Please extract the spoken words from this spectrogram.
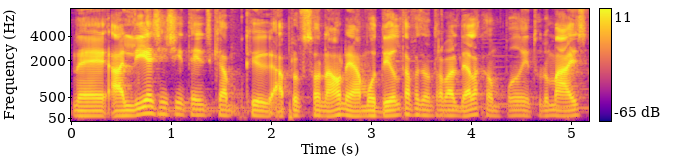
né? Ali a gente entende que a, que a profissional, né, a modelo tá fazendo o trabalho dela, a campanha e tudo mais,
